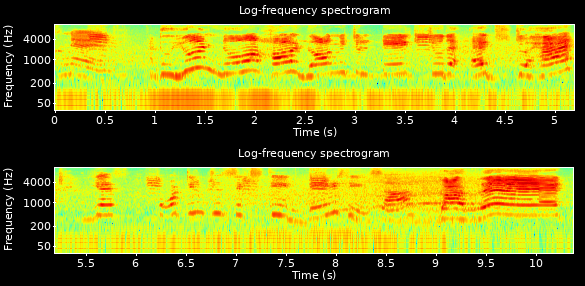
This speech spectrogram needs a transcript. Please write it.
snail. Do you know how long it will take to the eggs to hatch? Yes, 14 to 16 days, Isa. Correct.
